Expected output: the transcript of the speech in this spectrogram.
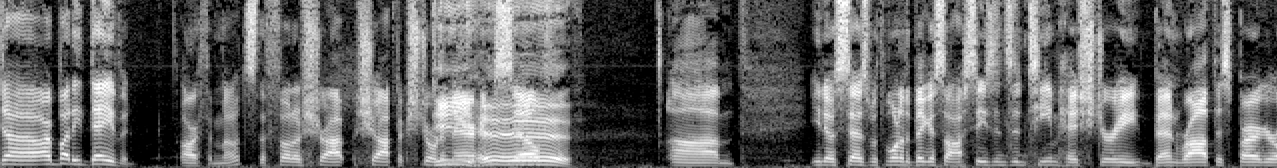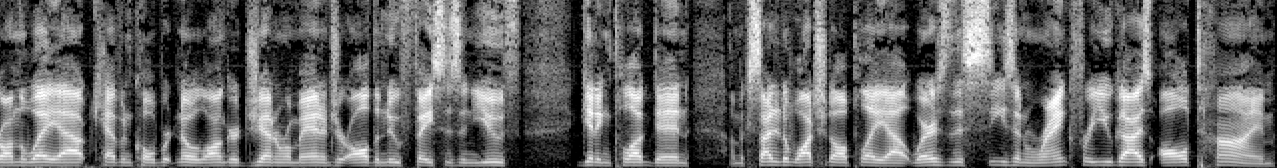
da. Our buddy David Arthur Moats, the Photoshop shop extraordinaire himself, um, you know, says with one of the biggest off seasons in team history, Ben Roethlisberger on the way out, Kevin Colbert no longer general manager, all the new faces and youth getting plugged in. I'm excited to watch it all play out. Where's this season rank for you guys all time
